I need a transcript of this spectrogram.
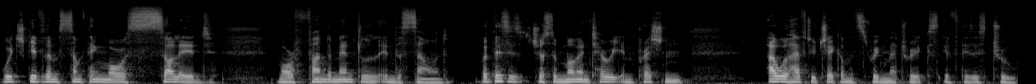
which give them something more solid, more fundamental in the sound. But this is just a momentary impression. I will have to check on the String Matrix if this is true.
